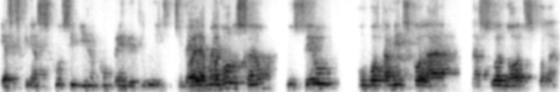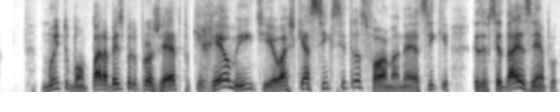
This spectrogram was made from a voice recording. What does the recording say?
E essas crianças conseguiram compreender tudo isso. Tiveram Olha, uma evolução no seu comportamento escolar, na sua nota escolar. Muito bom. Parabéns pelo projeto, porque realmente eu acho que é assim que se transforma, né? É assim que, quer dizer, você dá exemplo.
